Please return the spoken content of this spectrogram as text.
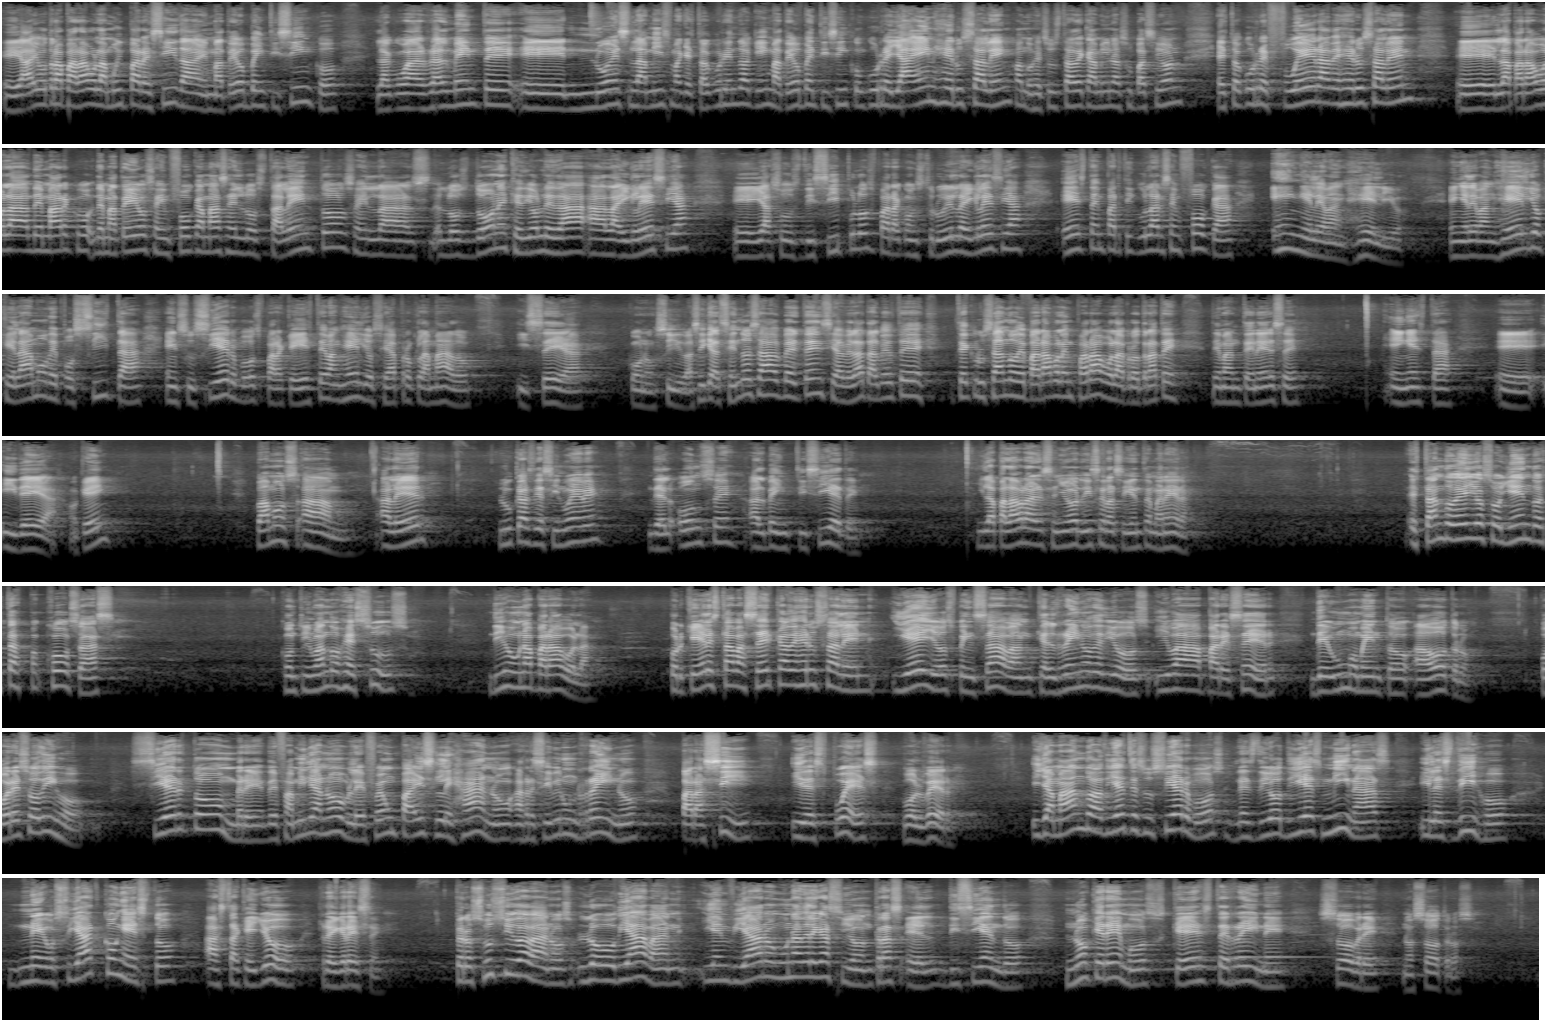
Eh, hay otra parábola muy parecida en Mateo 25, la cual realmente eh, no es la misma que está ocurriendo aquí. Mateo 25 ocurre ya en Jerusalén, cuando Jesús está de camino a su pasión. Esto ocurre fuera de Jerusalén. Eh, la parábola de, Marco, de Mateo se enfoca más en los talentos, en los dones que Dios le da a la iglesia eh, y a sus discípulos para construir la iglesia, esta en particular se enfoca en el Evangelio, en el Evangelio que el amo deposita en sus siervos para que este Evangelio sea proclamado y sea conocido. Así que haciendo esa advertencia, ¿verdad? Tal vez usted esté cruzando de parábola en parábola, pero trate de mantenerse en esta eh, idea, ¿ok? Vamos a, a leer Lucas 19, del 11 al 27. Y la palabra del Señor dice de la siguiente manera. Estando ellos oyendo estas cosas, continuando Jesús, dijo una parábola, porque él estaba cerca de Jerusalén y ellos pensaban que el reino de Dios iba a aparecer de un momento a otro. Por eso dijo, Cierto hombre de familia noble fue a un país lejano a recibir un reino para sí y después volver. Y llamando a diez de sus siervos, les dio diez minas y les dijo, negociad con esto hasta que yo regrese. Pero sus ciudadanos lo odiaban y enviaron una delegación tras él diciendo, no queremos que éste reine sobre nosotros.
